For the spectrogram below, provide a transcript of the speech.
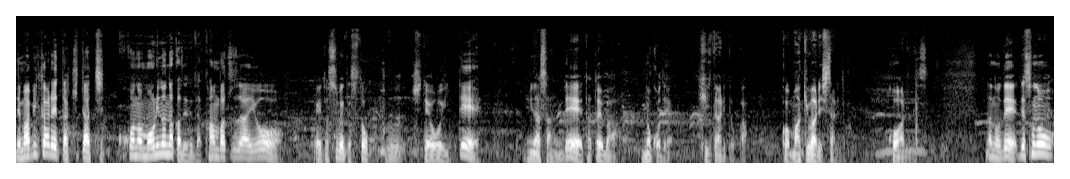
で間引かれた木たちここの森の中で出た間伐材を、えーと、全てストックしておいて皆さんで例えばノコで引いたりとかこう巻き割りしたりとか小割りです。なのででその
